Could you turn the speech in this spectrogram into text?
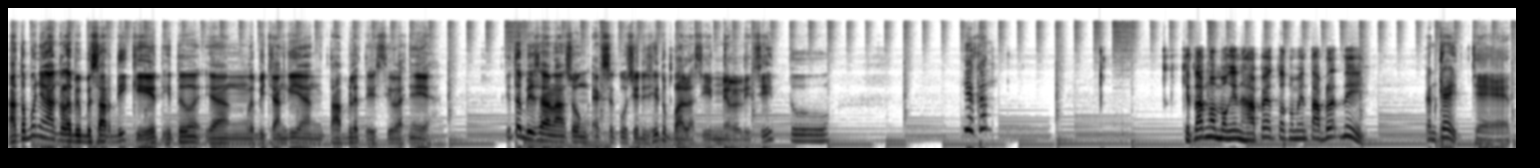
Ataupun yang agak lebih besar dikit itu yang lebih canggih yang tablet istilahnya ya. Kita bisa langsung eksekusi di situ, balas email di situ. Iya kan? Kita ngomongin HP atau ngomongin tablet nih? Kan gadget.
